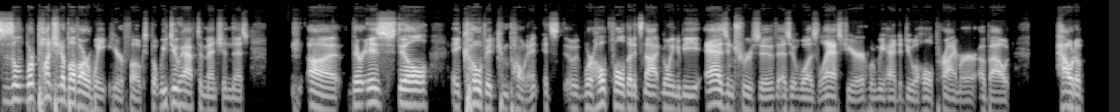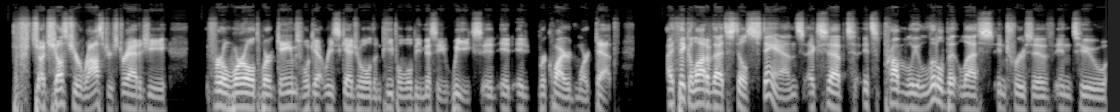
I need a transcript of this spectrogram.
This is a, we're punching above our weight here, folks, but we do have to mention this. Uh, there is still a COVID component. It's uh, we're hopeful that it's not going to be as intrusive as it was last year when we had to do a whole primer about how to adjust your roster strategy for a world where games will get rescheduled and people will be missing weeks. It it, it required more depth. I think a lot of that still stands, except it's probably a little bit less intrusive into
